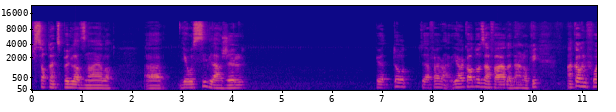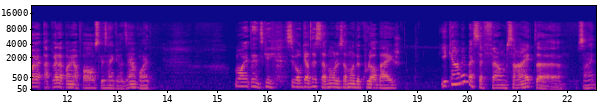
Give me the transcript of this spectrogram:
qui sortent un petit peu de l'ordinaire. il y a aussi de l'argile. Il y a d'autres affaires. Il y a encore d'autres affaires dedans, ok? Encore une fois, après la première passe, les ingrédients vont être, vont être indiqués. Si vous regardez le savon, le savon est de couleur beige. Il est quand même assez ferme, sans être, euh, sans être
